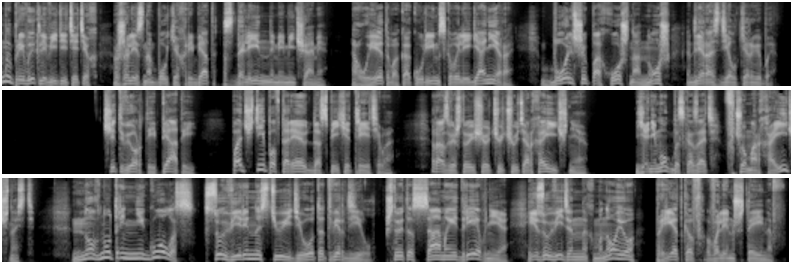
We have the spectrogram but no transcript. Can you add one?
Мы привыкли видеть этих железнобоких ребят с длинными мечами. А у этого, как у римского легионера, больше похож на нож для разделки рыбы. Четвертый, пятый почти повторяют доспехи третьего. Разве что еще чуть-чуть архаичнее. Я не мог бы сказать, в чем архаичность, но внутренний голос с уверенностью идиота твердил, что это самые древние из увиденных мною предков Валенштейнов.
